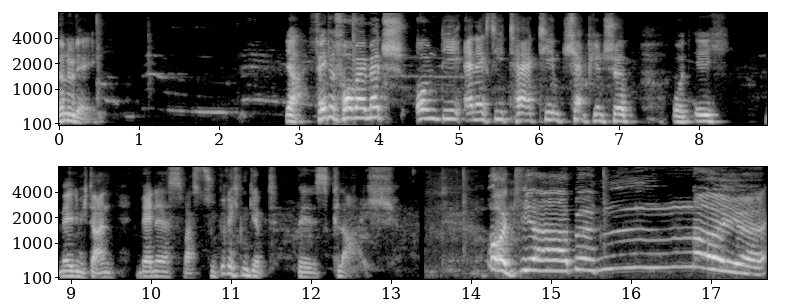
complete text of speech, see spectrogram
The New Day. Ja, Fatal Four Way Match um die NXT Tag Team Championship. Und ich melde mich dann wenn es was zu berichten gibt. Bis gleich. Und wir haben neue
